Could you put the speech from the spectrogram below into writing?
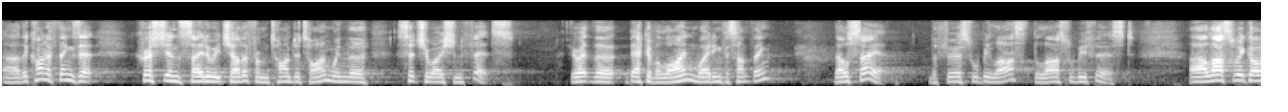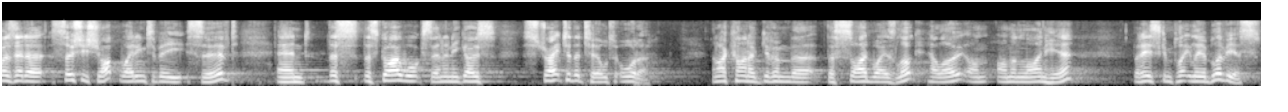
Uh, the kind of things that Christians say to each other from time to time when the situation fits. You're at the back of a line waiting for something, they'll say it. The first will be last, the last will be first. Uh, last week I was at a sushi shop waiting to be served, and this, this guy walks in and he goes straight to the till to order. And I kind of give him the, the sideways look hello, I'm, I'm in line here. But he's completely oblivious.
